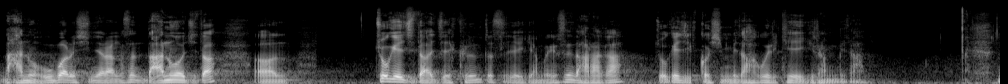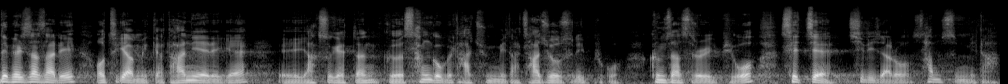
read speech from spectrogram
나누어 우바르신이라는 것은 나누어지다 어, 쪼개지다 이제 그런 뜻을 얘기합니다. 그래서 나라가 쪼개질 것입니다 하고 이렇게 얘기를 합니다. 근데 벨사살이 어떻게 합니까? 다니엘에게 약속했던 그 상급을 다 줍니다. 자주 옷을 입히고 금사슬을 입히고 셋째 치리자로 삼습니다.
